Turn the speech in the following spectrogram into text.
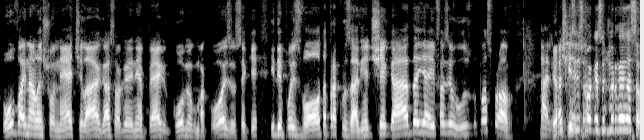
ou vai na lanchonete lá, gasta uma graninha, pega, come alguma coisa, não sei o quê, e depois volta para cruzar a linha de chegada e aí fazer o uso do pós-prova. Ah, Eu acho que existe uma questão de organização.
